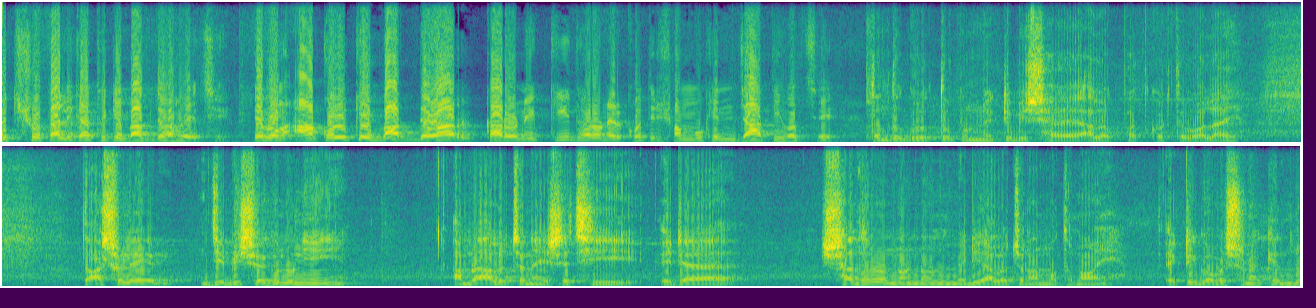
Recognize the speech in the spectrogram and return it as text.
উৎস তালিকা থেকে বাদ দেওয়া হয়েছে? এবং আকলকে বাদ দেওয়ার কারণে কি ধরনের ক্ষতির সম্মুখীন জাতি হচ্ছে? অত্যন্ত গুরুত্বপূর্ণ একটি বিষয়ে আলোকপাত করতে বলায়। তো আসলে যে বিষয়গুলো নিয়ে আমরা আলোচনায় এসেছি, এটা সাধারণ অন্যান্য মিডিয়া আলোচনার মতো নয়। একটি গবেষণা কেন্দ্র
